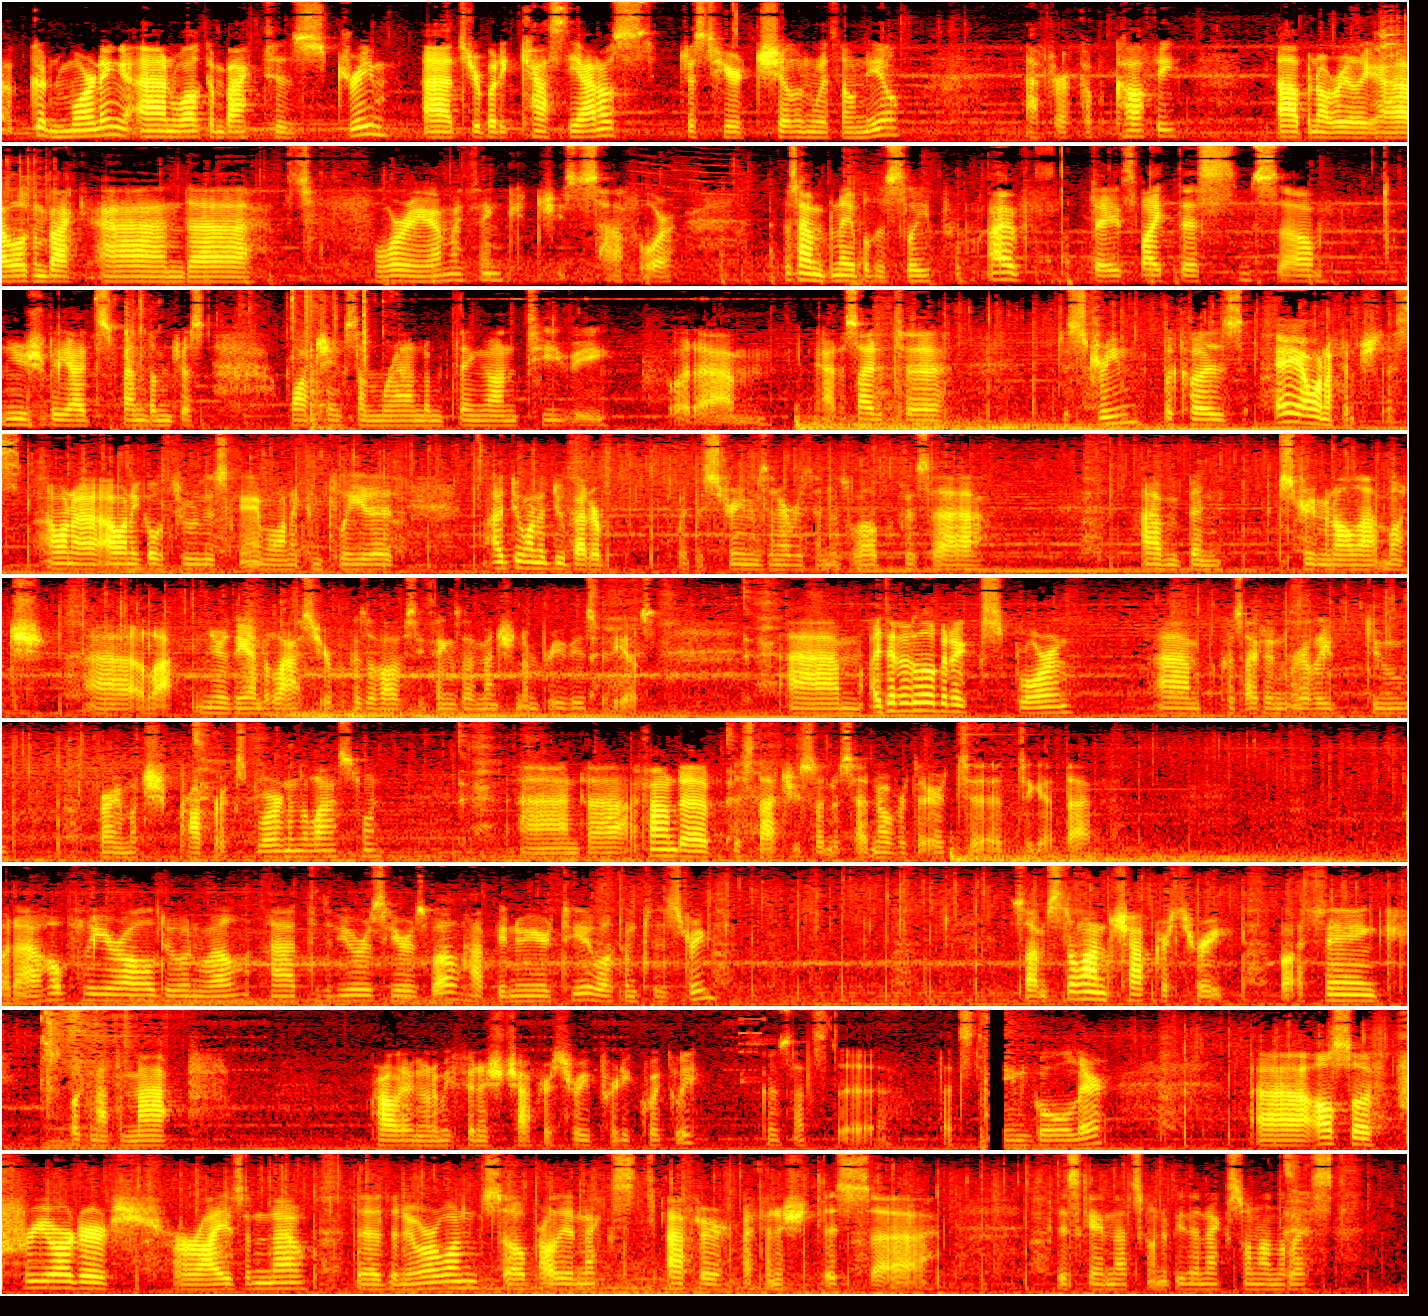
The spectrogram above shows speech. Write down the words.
Good morning and welcome back to the stream. Uh, it's your buddy Castellanos, just here chilling with O'Neal after a cup of coffee. Uh, but not really. Uh, welcome back, and uh, it's 4 a.m. I think. Jesus, half four. Just haven't been able to sleep. I have days like this, so usually I'd spend them just watching some random thing on TV. But um, I decided to to stream because a I want to finish this. I want to I want to go through this game. I want to complete it. I do want to do better with the streams and everything as well because uh, I haven't been streaming all that much uh, near the end of last year because of obviously things I've mentioned in previous videos. Um, I did a little bit of exploring um, because I didn't really do very much proper exploring in the last one and uh, I found a, a statue, so I'm just heading over there to, to get that. But uh, hopefully you're all doing well. Uh, to the viewers here as well, Happy New Year to you. Welcome to the stream. So I'm still on chapter 3, but I think, looking at the map, probably I'm going to be finished chapter 3 pretty quickly, because that's the, that's the main goal there. Uh, also, I've pre-ordered Horizon now, the the newer one. So probably the next after I finish this uh, this game, that's going to be the next one on the list.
